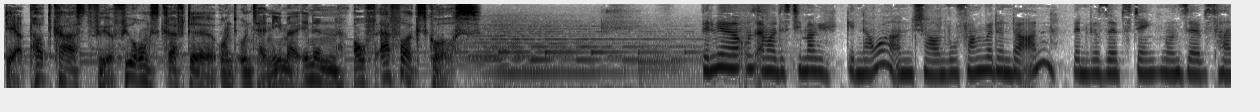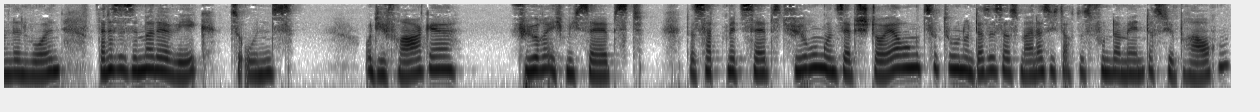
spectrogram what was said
der Podcast für Führungskräfte und Unternehmerinnen auf Erfolgskurs. Wenn wir uns einmal das Thema genauer anschauen, wo fangen wir denn da an, wenn wir selbst denken und selbst handeln wollen, dann ist es immer der Weg zu uns und die Frage, führe ich mich selbst? Das hat mit Selbstführung und Selbststeuerung zu tun und das ist aus meiner Sicht auch das Fundament, das wir brauchen.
